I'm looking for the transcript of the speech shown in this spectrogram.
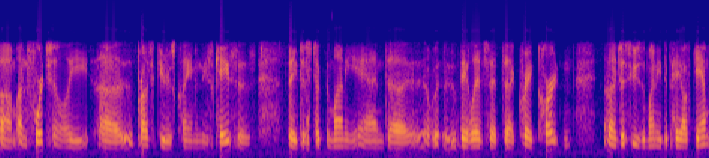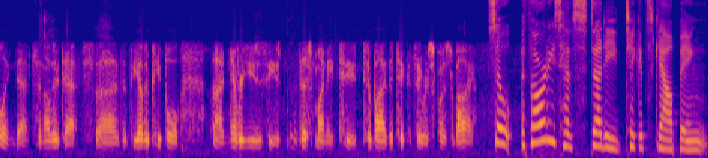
Um, unfortunately, uh, prosecutors claim in these cases they just took the money and uh, they allege that uh, Craig Carton uh, just used the money to pay off gambling debts and other debts. Uh, that the other people uh, never used these, this money to, to buy the tickets they were supposed to buy. So, authorities have studied ticket scalping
